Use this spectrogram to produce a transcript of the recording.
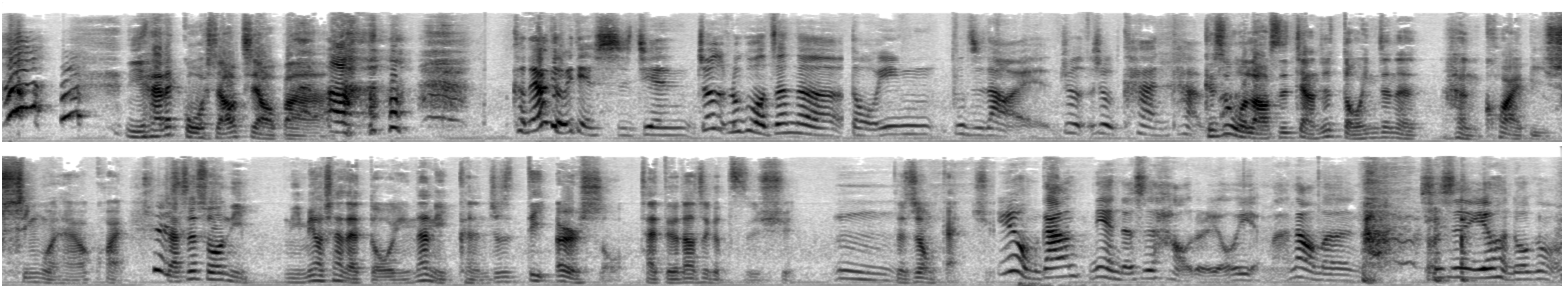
你还在裹小脚吧？可能要有一点时间。就是如果真的抖音不知道哎、就就看看。可是我老实讲，就抖音真的很快，比新闻还要快假设说你你没有下载抖音，那你可能就是第二手才得到这个资讯嗯的，这种感觉。因为我们刚刚念的是好的留言嘛，那我们 其实也有很多跟我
